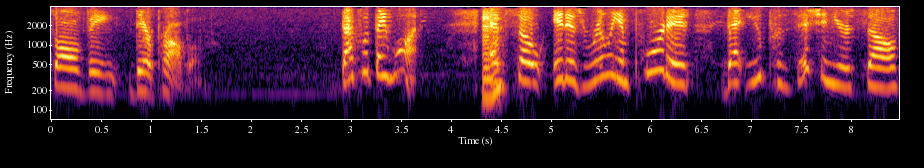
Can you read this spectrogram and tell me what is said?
solving their problem. That's what they want. Mhm. And so it is really important that you position yourself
